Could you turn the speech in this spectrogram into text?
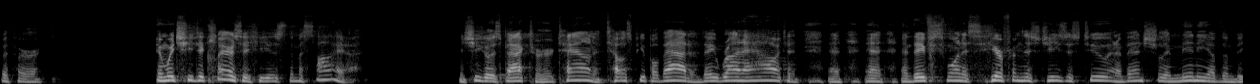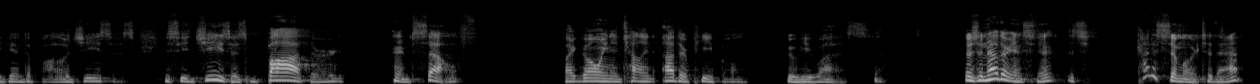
with her in which he declares that he is the Messiah. And she goes back to her town and tells people that, and they run out and, and, and, and they want to hear from this Jesus too. And eventually, many of them begin to follow Jesus. You see, Jesus bothered himself by going and telling other people who he was. There's another incident that's kind of similar to that.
